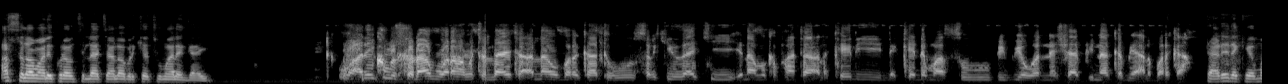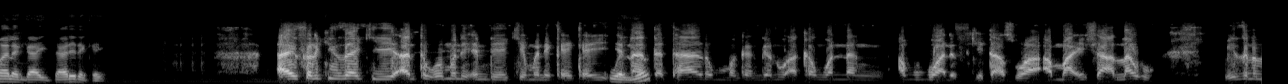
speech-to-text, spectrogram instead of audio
Assalamu alaikum warahmatullahi ta'ala barakatuhu Malam Gayi. Wa alaikum assalam wa rahmatullahi ta'ala wa barakatuhu sarki zaki ina maka fata alkhairi da kai da masu bibiyar wannan shafi naka mai albarka. Tare da kai Malam Gayi, tare da kai. Ai sarki zaki an taɓa mini inda yake mini kaikai ina da tarin maganganu akan wannan abubuwa da suke tasowa. Amma insha Allahu izinin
